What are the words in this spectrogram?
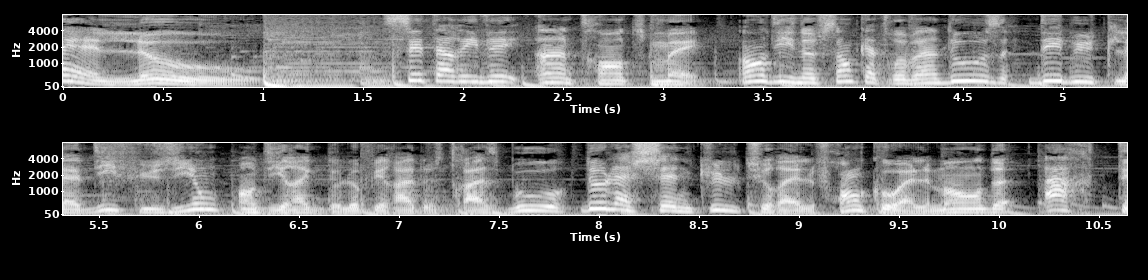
Hello c'est arrivé un 30 mai. En 1992 débute la diffusion en direct de l'Opéra de Strasbourg de la chaîne culturelle franco-allemande Arte.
